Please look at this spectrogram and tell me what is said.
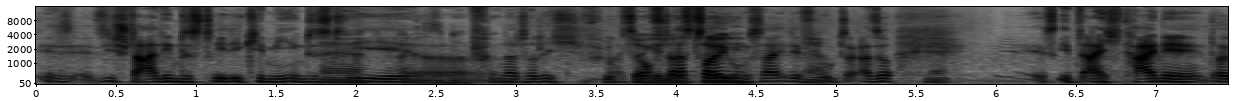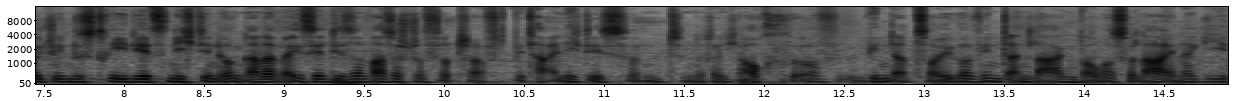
die Stahlindustrie, die Chemieindustrie, ja, also äh, natürlich auf der Erzeugungsseite, ja. Flugzeug. Also ja es gibt eigentlich keine deutsche Industrie, die jetzt nicht in irgendeiner Weise in dieser Wasserstoffwirtschaft beteiligt ist und natürlich auch Winderzeuger, Windanlagenbauer, Solarenergie,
